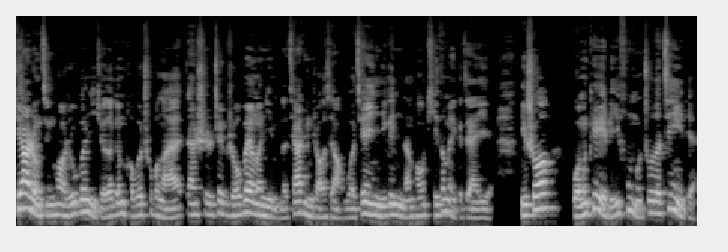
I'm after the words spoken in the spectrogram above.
第二种情况，如果你觉得跟婆婆处不来，但是这个时候为了你们的家庭着想，我建议你给你男朋友提这么一个建议：你说我们可以离父母住的近一点，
